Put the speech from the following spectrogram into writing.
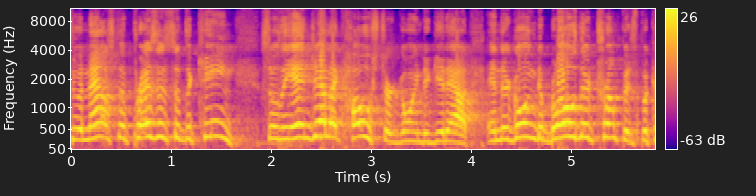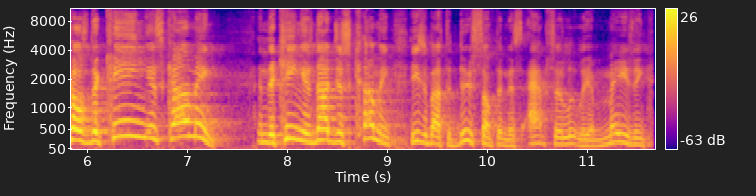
to announce the presence of the king. So the angelic hosts are going to get out and they're going to blow their trumpets because the king is coming. And the king is not just coming, he's about to do something that's absolutely amazing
